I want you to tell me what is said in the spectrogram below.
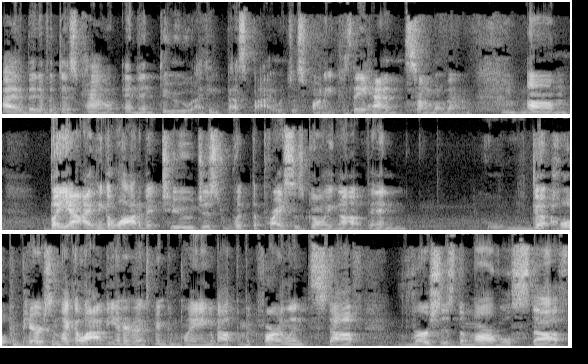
I had a bit of a discount, and then through I think Best Buy, which is funny because they had some of them. Um, but yeah, I think a lot of it too, just with the prices going up and the whole comparison. Like a lot of the internet's been complaining about the McFarlane stuff versus the Marvel stuff,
